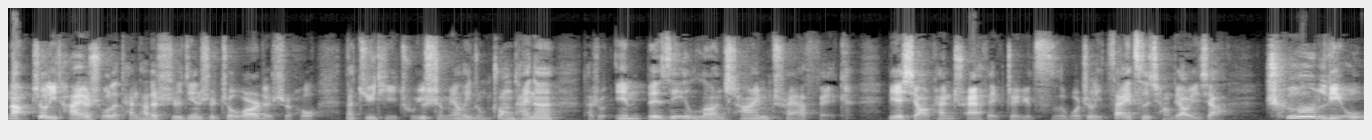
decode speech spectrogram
那这里他也说了，坍塌的时间是周二的时候。那具体处于什么样的一种状态呢？他说，in busy lunchtime traffic。别小看 traffic 这个词，我这里再次强调一下，车流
